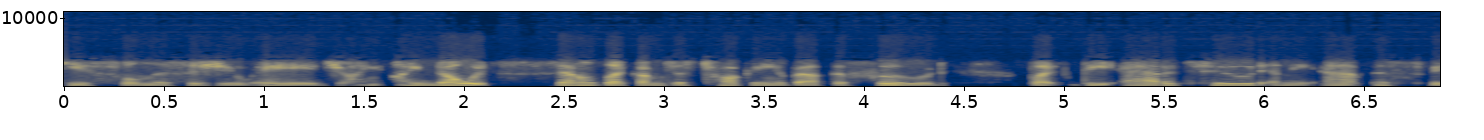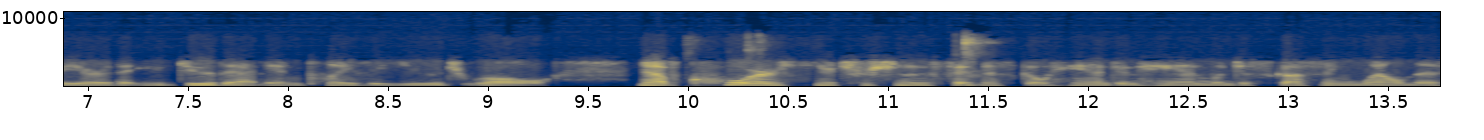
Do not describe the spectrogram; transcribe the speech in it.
peacefulness as you age. I, I know it sounds like I'm just talking about the food, but the attitude and the atmosphere that you do that in plays a huge role. Now, of course, nutrition and fitness go hand in hand when discussing wellness.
